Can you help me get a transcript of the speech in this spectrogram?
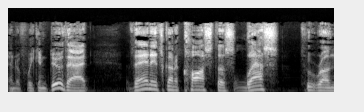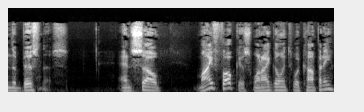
And if we can do that, then it's going to cost us less to run the business. And so my focus when I go into a company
